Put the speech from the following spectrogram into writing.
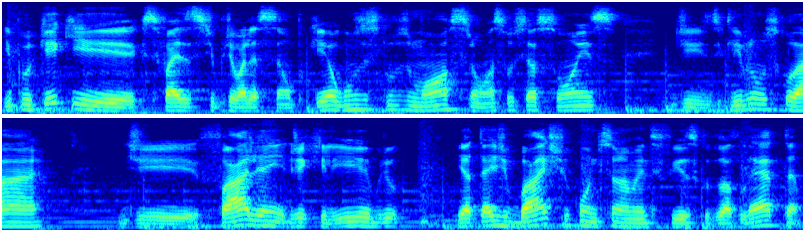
E por que, que, que, se faz esse tipo de avaliação? Porque alguns estudos mostram associações de desequilíbrio muscular, de falha de equilíbrio e até de baixo condicionamento físico do atleta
